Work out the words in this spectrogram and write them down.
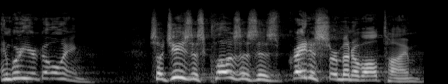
and where you're going. So Jesus closes his greatest sermon of all time.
